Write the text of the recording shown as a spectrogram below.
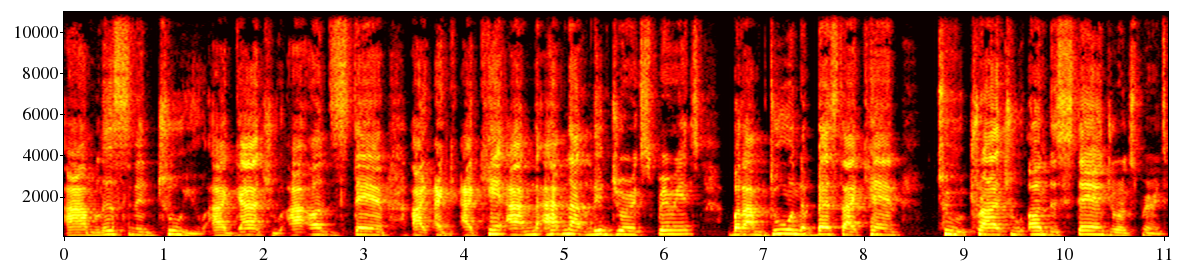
I'm listening to you. I got you. I understand. I i, I can't I'm, i have not lived your experience but i'm doing the best i can to try to understand your experience.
